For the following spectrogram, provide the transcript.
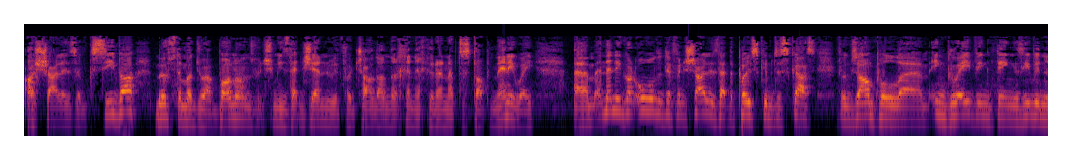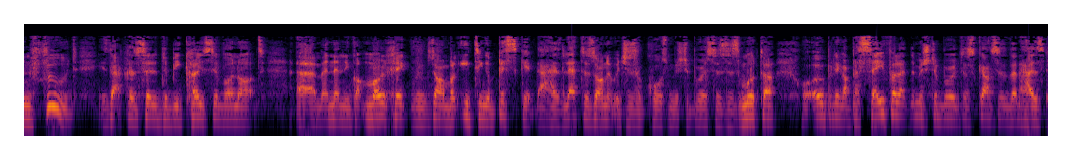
are shilas of ksiva. Most of them are drabonons, which means that generally for a child under chinuch you don't have to stop him anyway. Um, and then you got all the different shilas that the poskim discuss. For example, um, engraving things even in food is that considered to be kosev or not? Um, and then you've got moichik, for example, eating a biscuit that has letters on it, which is of course Mishnah Berurah says is mutter, or opening up a sefer that the Mishnah Berurah discusses that has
